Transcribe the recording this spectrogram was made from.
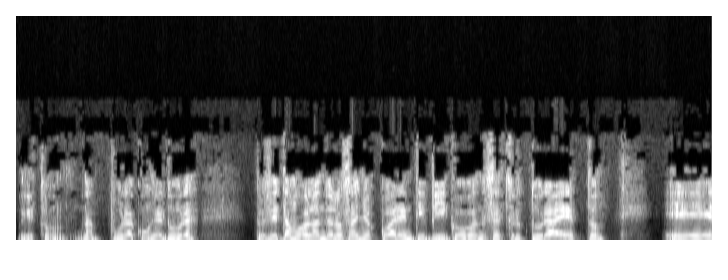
y esto es una pura conjetura, pero si estamos hablando de los años cuarenta y pico, cuando se estructura esto, eh,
